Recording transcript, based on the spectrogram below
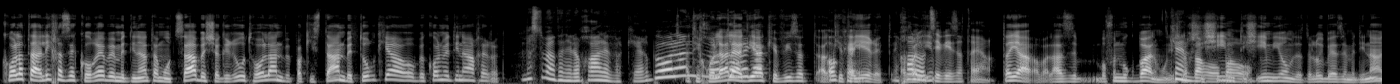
כל התהליך הזה קורה במדינת המוצא, בשגרירות הולנד, בפקיסטן, בטורקיה או בכל מדינה אחרת. מה זאת אומרת, אני לא יכולה לבקר בהולנד? את יכולה להגיע? כוויזת, אוקיי, כתיירת. אני יכולה להוציא ויזה תייר. תייר, אבל אז זה באופן מוגבל, יש כן, לך ברור, 60, ברור. 90 יום, זה תלוי באיזה מדינה,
